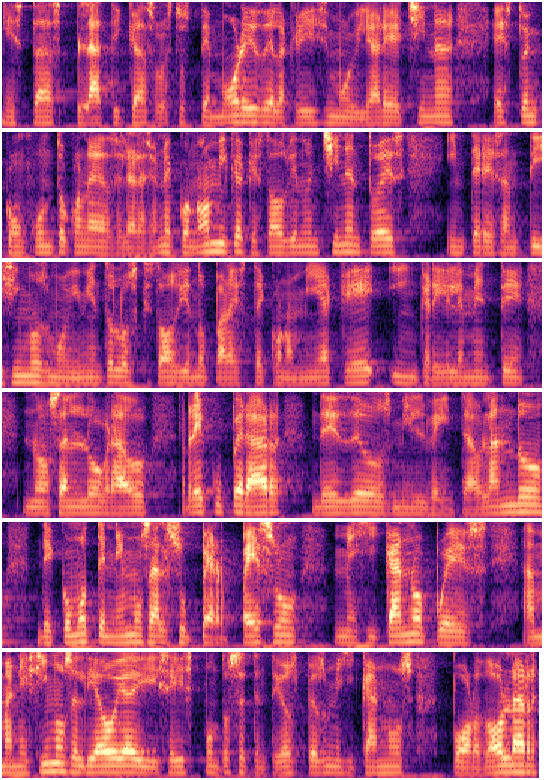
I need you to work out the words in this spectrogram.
estas pláticas o estos temores de la crisis inmobiliaria de China, esto en conjunto con la aceleración económica que estamos viendo en China, entonces interesantísimos movimientos los que estamos viendo para esta economía que increíblemente nos han logrado recuperar desde 2020. Hablando de cómo tenemos al superpeso mexicano, pues amanecimos el día de hoy a 16.72 pesos mexicanos por dólar.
